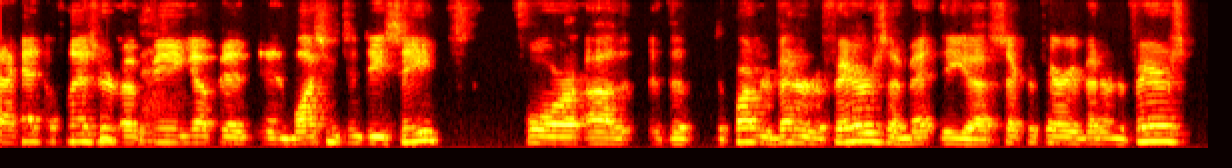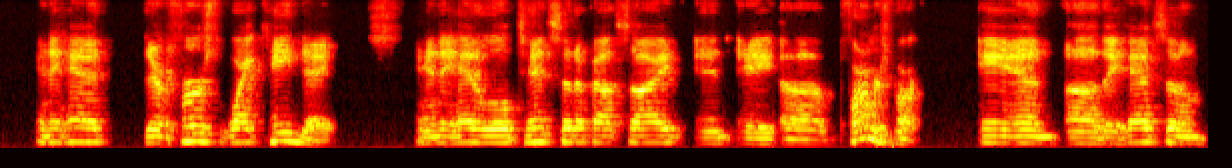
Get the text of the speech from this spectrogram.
I had the pleasure of being up in, in Washington D.C. for uh, the Department of Veteran Affairs. I met the uh, Secretary of Veteran Affairs, and they had their first White Cane Day, and they had a little tent set up outside in a uh, farmers market and uh, they had some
